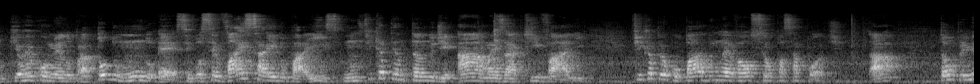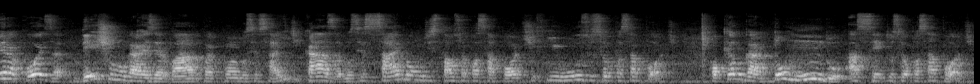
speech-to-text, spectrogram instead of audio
o que eu recomendo para todo mundo é, se você vai sair do país, não fica tentando de, ah, mas aqui vale. Fica preocupado em levar o seu passaporte, tá? Então, primeira coisa, deixe um lugar reservado para que quando você sair de casa, você saiba onde está o seu passaporte e use o seu passaporte. Qualquer lugar do mundo aceita o seu passaporte.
